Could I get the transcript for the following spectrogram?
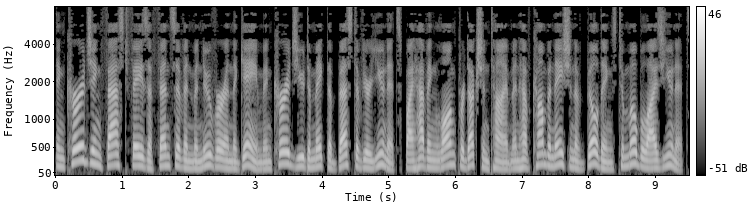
Encouraging fast phase offensive and maneuver and the game encourage you to make the best of your units by having long production time and have combination of buildings to mobilize units.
